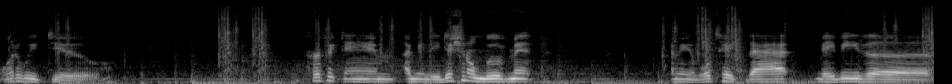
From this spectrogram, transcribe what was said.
what do we do? Perfect aim. I mean, the additional movement. I mean, we'll take that. Maybe the...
